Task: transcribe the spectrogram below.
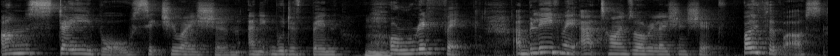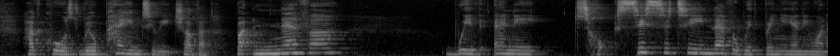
unstable situation and it would have been mm. horrific. And believe me, at times our relationship, both of us, have caused real pain to each other, but never with any toxicity, never with bringing anyone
